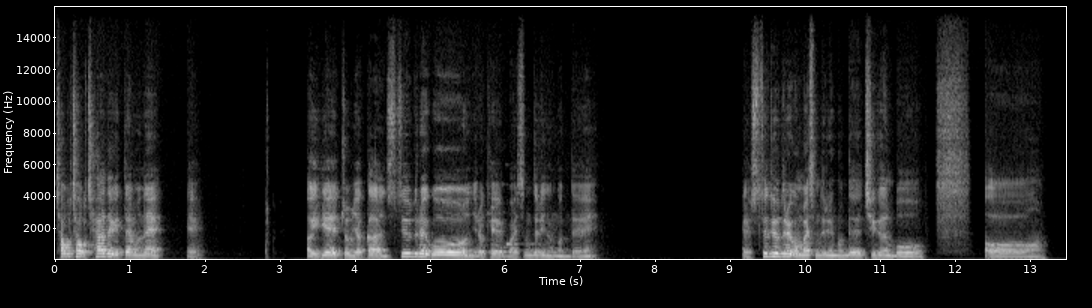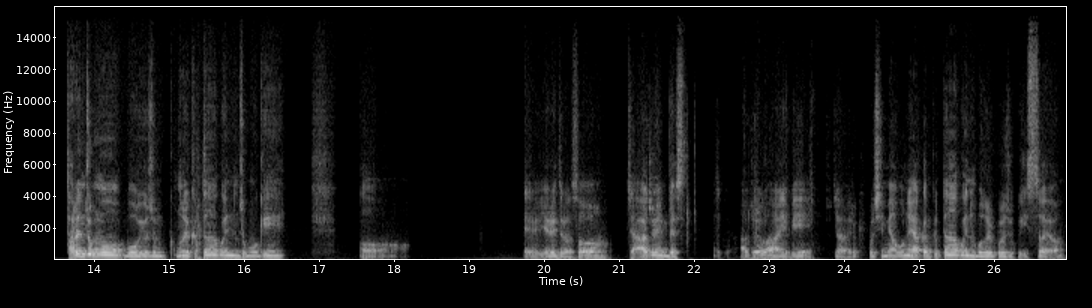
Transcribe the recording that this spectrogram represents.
차곡차곡 차야 되기 때문에, 예, 어, 이게 좀 약간 스튜디오 드래곤 이렇게 말씀드리는 건데, 네, 스튜디오 드래곤 말씀드리는 건데, 지금 뭐, 어, 다른 종목, 뭐 요즘 오늘 급등하고 있는 종목이, 어, 예, 예를 들어서, 아주 인베스트, 아주 IB 투자 이렇게 보시면 오늘 약간 급등하고 있는 모습을 보여주고 있어요.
